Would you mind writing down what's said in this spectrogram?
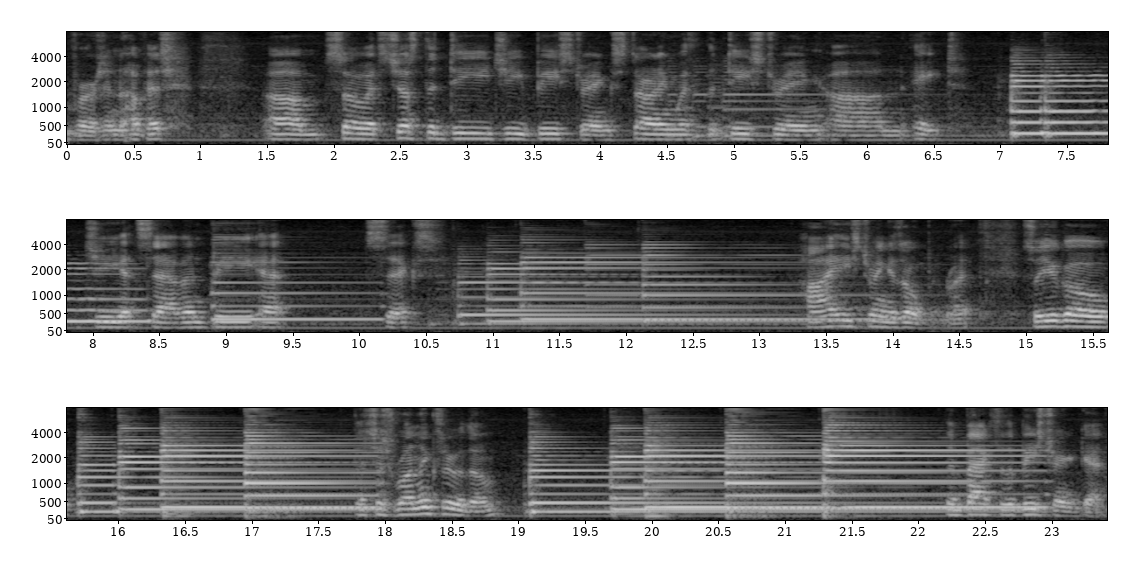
version of it. Um, so it's just the D, G, B string, starting with the D string on eight, G at seven, B at six. High E string is open, right? So you go. That's just running through them. Then back to the B string again.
